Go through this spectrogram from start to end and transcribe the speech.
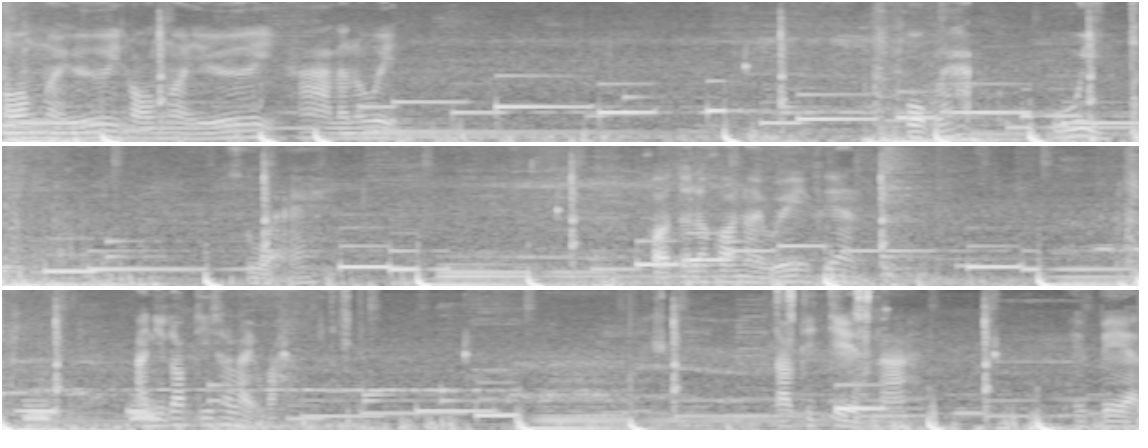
ทองหน่อยเอ้ย ทองหน่อยเอ้ยห้าแล้วนะเว้ยหกแล้ว อุ้ย สวย ขอตัวละครหน่อยเว้ยเพื่อน อันนี้รอบที่เท่าไหร่วะ รอบที่เจ็ดนะไอแปด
